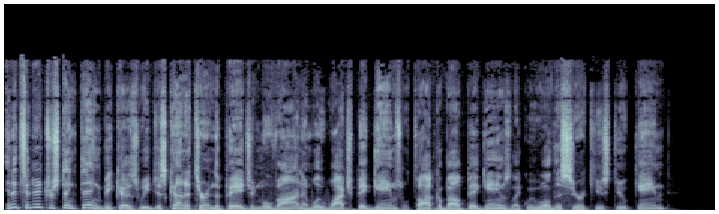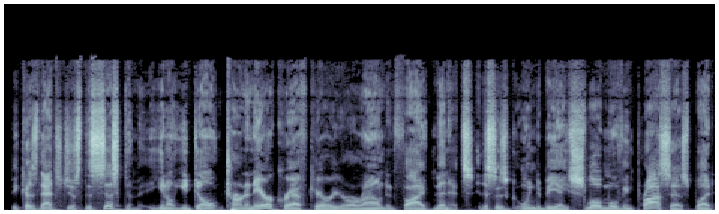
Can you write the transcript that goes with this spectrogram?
And it's an interesting thing because we just kind of turn the page and move on and we watch big games. We'll talk about big games like we will the Syracuse Duke game because that's just the system. You know, you don't turn an aircraft carrier around in five minutes. This is going to be a slow moving process, but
